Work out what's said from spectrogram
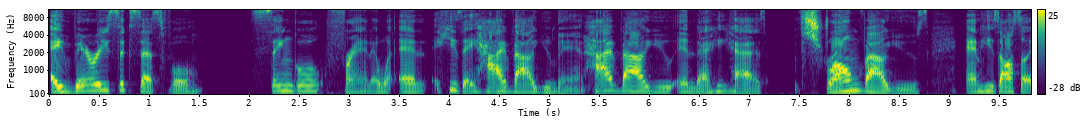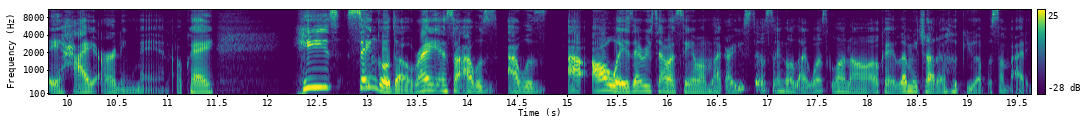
a very successful single friend, and and he's a high value man, high value in that he has strong values, and he's also a high earning man. Okay He's single though, right? And so I was, I was, I always, every time I see him, I'm like, are you still single? Like, what's going on? Okay, let me try to hook you up with somebody.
